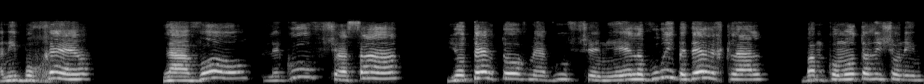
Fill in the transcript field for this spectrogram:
אני בוחר לעבור לגוף שעשה יותר טוב מהגוף שניהל עבורי, בדרך כלל במקומות הראשונים.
